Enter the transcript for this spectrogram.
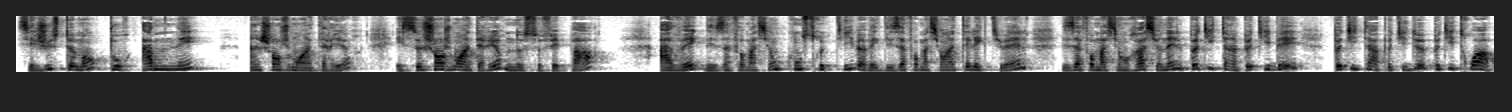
C'est justement pour amener un changement intérieur, et ce changement intérieur ne se fait pas avec des informations constructives, avec des informations intellectuelles, des informations rationnelles, petit 1, petit b, petit a, petit 2, petit 3.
